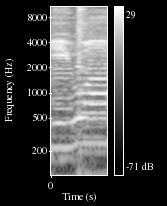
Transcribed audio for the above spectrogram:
遗忘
